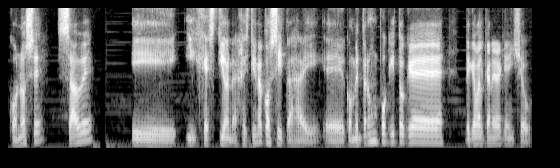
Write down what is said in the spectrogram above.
conoce, sabe y, gestiona, gestiona cositas ahí. Eh, coméntanos un poquito qué, de qué va el Canera Game Show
